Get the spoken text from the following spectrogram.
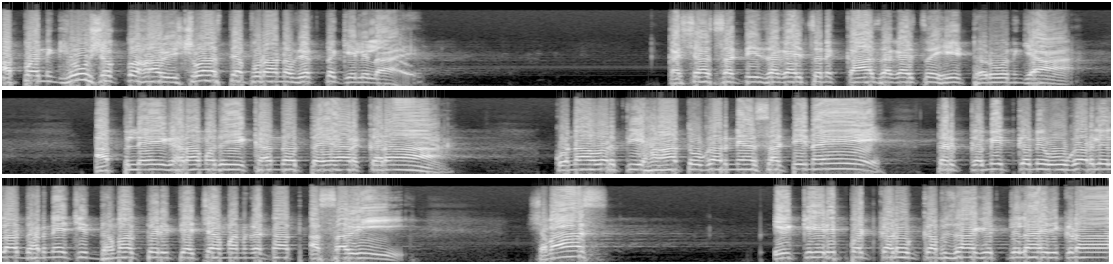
आपण घेऊ शकतो हा विश्वास त्या पुरानं व्यक्त केलेला आहे. कशासाठी जगायचं आणि का जगायचं हे ठरवून घ्या. आपल्या घरामध्ये एखादा तयार करा. कोणावरती हात उगारण्यासाठी नाही तर कमीत कमी उगारलेला धरण्याची धमक तरी त्याच्या मनगटात असावी. शबास! एकेरी पट काढून कब्जा घेतलेला आहे इकडं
